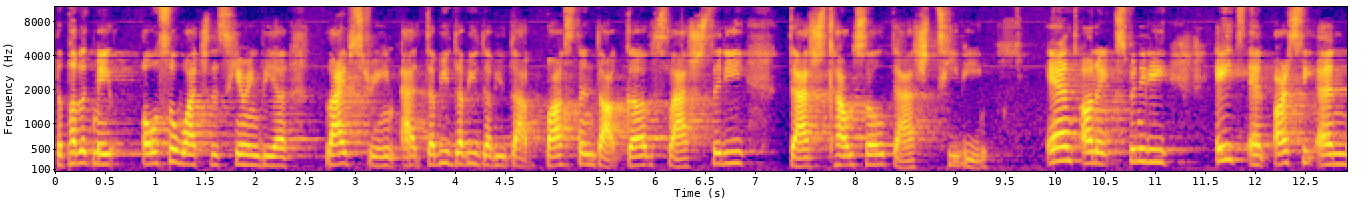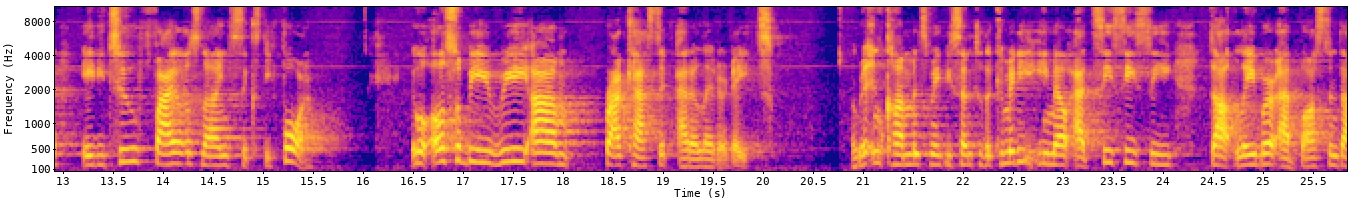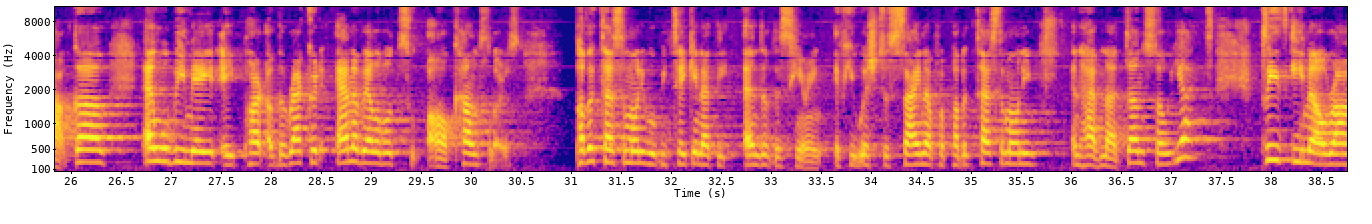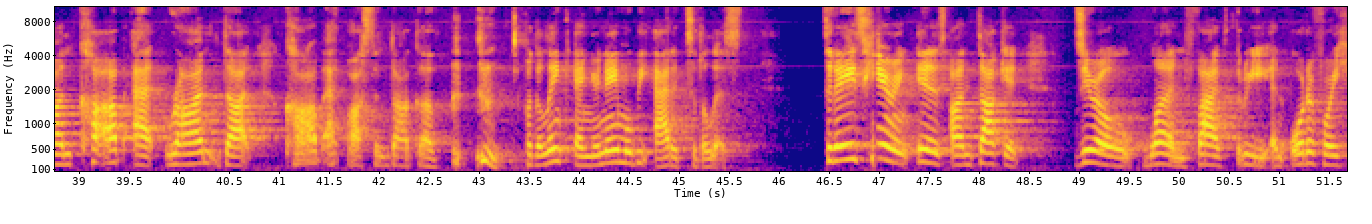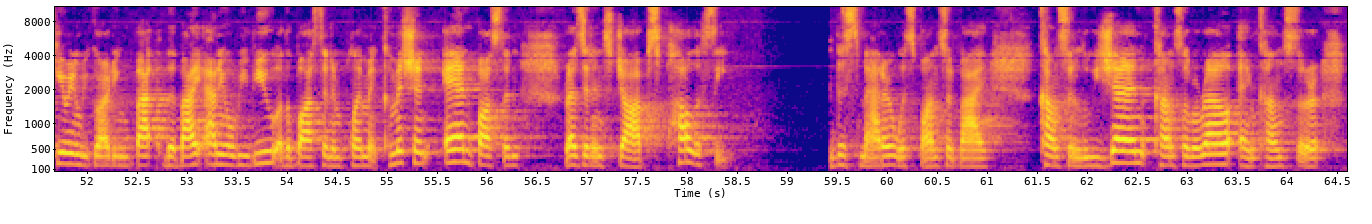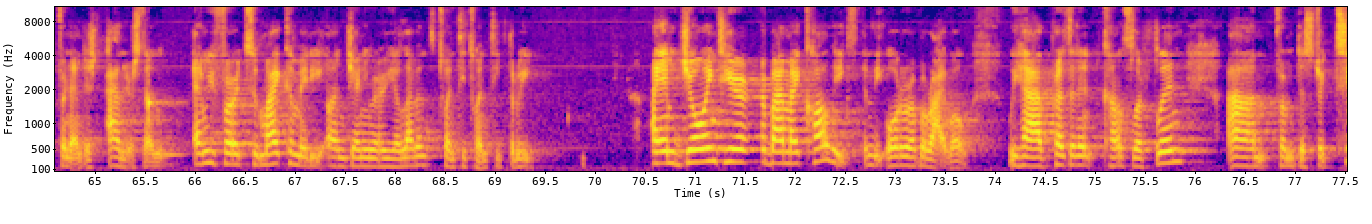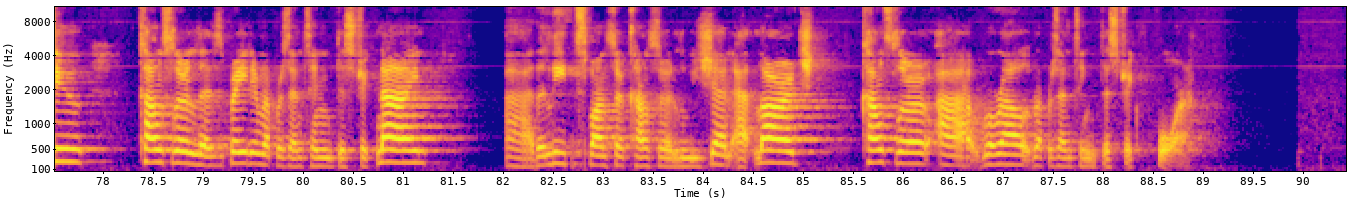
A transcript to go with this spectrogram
The public may also watch this hearing via live stream at www.boston.gov/city-council-tv and on Xfinity 8 and RCN 82 Fios 964. It will also be re-broadcasted um, at a later date. Written comments may be sent to the committee email at ccc.labor at boston.gov and will be made a part of the record and available to all counselors. Public testimony will be taken at the end of this hearing. If you wish to sign up for public testimony and have not done so yet, please email Ron Cobb at ron.cobb at boston.gov for the link, and your name will be added to the list. Today's hearing is on docket 0153, an order for a hearing regarding bi- the biannual review of the Boston Employment Commission and Boston Residents Jobs Policy. This matter was sponsored by Councillor Louijeune, Councillor Worrell, and Councillor Fernandes Anderson, and referred to my committee on January 11, 2023. I am joined here by my colleagues in the order of arrival. We have President Councillor Flynn um, from District 2, Councillor Liz Breadon representing District 9, uh, the lead sponsor, Councillor Louijeune at large, Councillor uh, Worrell representing District 4.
